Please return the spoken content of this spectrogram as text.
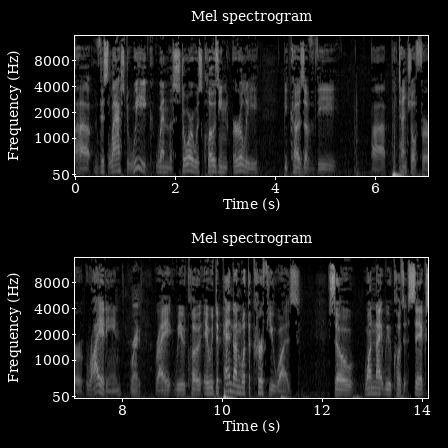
uh, this last week when the store was closing early because of the uh, potential for rioting Right. right? We would close. It would depend on what the curfew was. So one night we would close at six.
